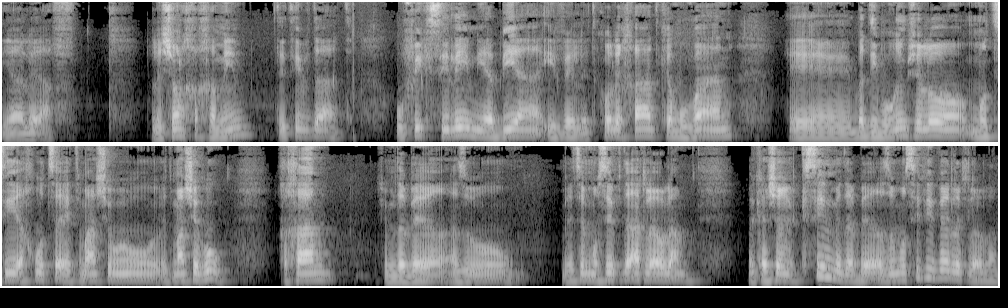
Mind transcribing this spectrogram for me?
יעלה אף. לשון חכמים תיטיב דעת, ופי כסילים יביע איוולת. כל אחד כמובן אה, בדיבורים שלו מוציא החוצה את מה שהוא. את מה שהוא. חכם שמדבר, אז הוא בעצם מוסיף דעת לעולם. וכאשר כסיל מדבר, אז הוא מוסיף איוולת לעולם.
